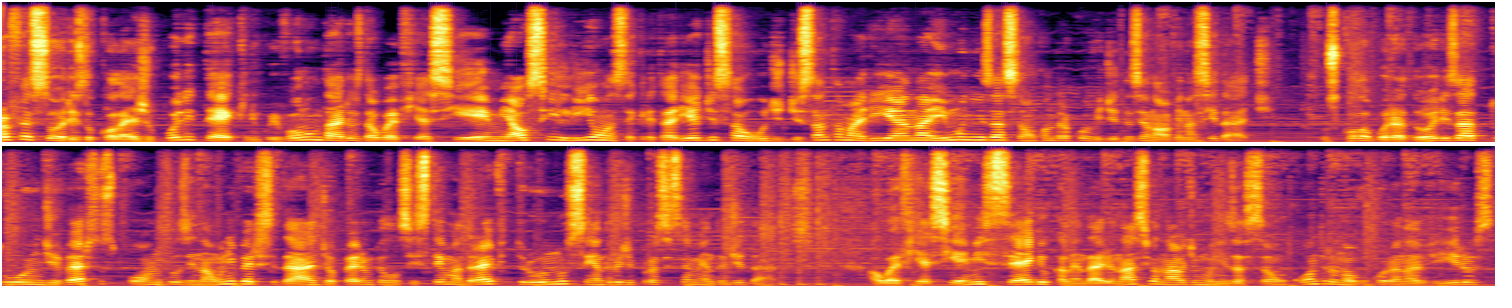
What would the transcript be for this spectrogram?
Professores do Colégio Politécnico e voluntários da UFSM auxiliam a Secretaria de Saúde de Santa Maria na imunização contra a Covid-19 na cidade. Os colaboradores atuam em diversos pontos e na universidade operam pelo sistema Drive-Thru no Centro de Processamento de Dados. A UFSM segue o calendário nacional de imunização contra o novo coronavírus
